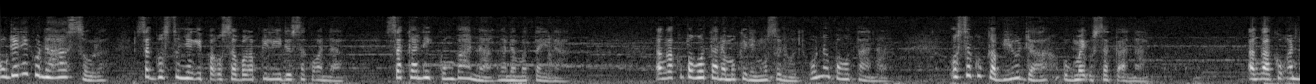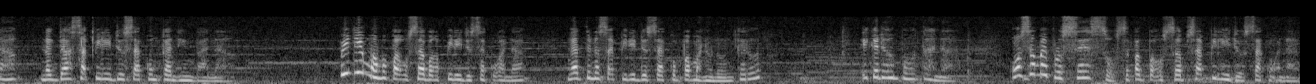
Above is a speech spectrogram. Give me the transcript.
O dini ko nahasol sa gusto niyang ipausab ang apelido sa kong anak sa kanig kong bana nga namatay na. Ang ako pangutana mo kining mosunod, unang pangutana. Usa ko ka byuda ug may usa ka anak. Ang akong anak nagdasa apelido sa akong kanhing bana. Pwede mo mapausab ang apelido sa akong anak ngadto na sa apelido sa akong pamanunon karon? Ikaduhang pangutana. Unsa may proseso sa pagpausab sa apelido sa akong anak?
